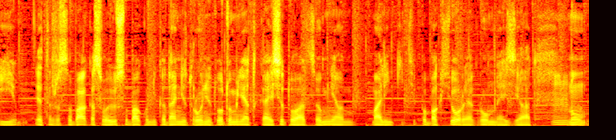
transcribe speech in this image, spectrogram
и эта же собака свою собаку никогда не тронет. Вот у меня такая ситуация. У меня маленький типа боксер и огромный азиат. Mm-hmm. Ну,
